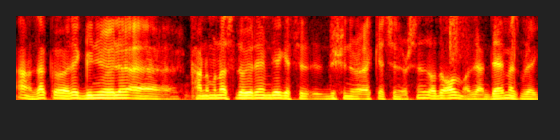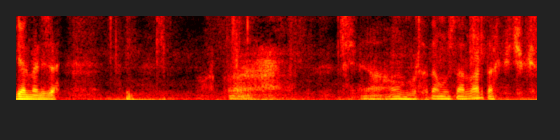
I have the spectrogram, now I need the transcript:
Ancak öyle günü öyle e, kanımı nasıl doyurayım diye geçir, düşünerek geçirirsiniz. O da olmaz yani değmez buraya gelmenize. Ya, burada da muzlar var da küçük.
